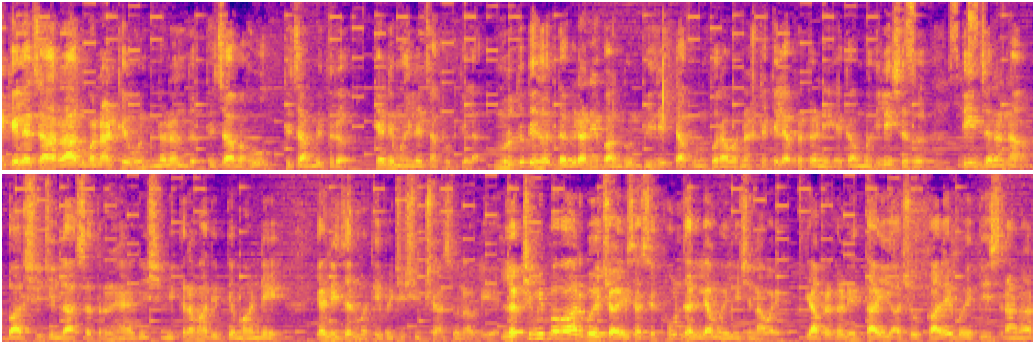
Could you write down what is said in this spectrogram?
केल्याचा राग मनात ठेवून ननंद तिचा भाऊ तिचा मित्र यांनी महिलेचा खून केला. मृतदेह दगडाने बांधून विहिरीत टाकून पुरावा नष्ट केल्याप्रकरणी एका महिलेसह तीन जणांना बार्शी जिल्हा सत्र न्यायाधीश विक्रमादित्य मांडे यांनी जन्मठेपेची शिक्षा सुनावली आहे. लक्ष्मी पवार वय चाळीस असे खून झालेल्या महिलेचे नाव आहे. या प्रकरणी ताई अशोक काळे वय तीस राहणार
